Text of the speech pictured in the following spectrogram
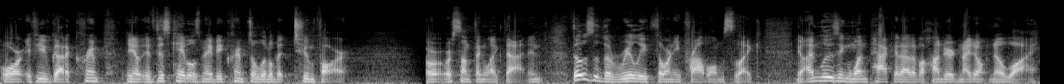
or if you've got a crimp, you know, if this cable is maybe crimped a little bit too far or, or something like that. And those are the really thorny problems. Like, you know, I'm losing one packet out of 100 and I don't know why.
